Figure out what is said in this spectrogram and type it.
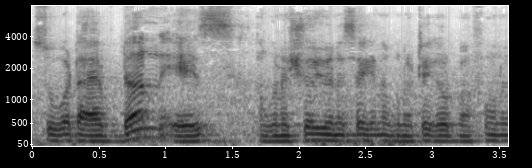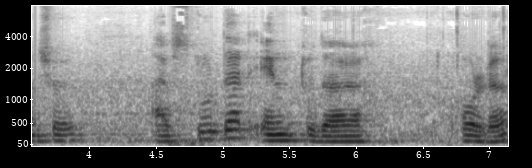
So what I have done is, I'm going to show you in a second, I'm going to take out my phone and show you. I've screwed that into the holder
